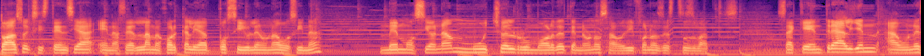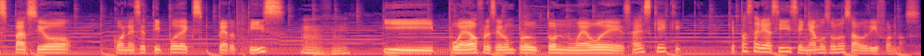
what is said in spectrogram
toda su existencia en hacer la mejor calidad posible en una bocina. Me emociona mucho el rumor de tener unos audífonos de estos vatos. O sea, que entre alguien a un espacio con ese tipo de expertise y pueda ofrecer un producto nuevo de, ¿sabes qué? ¿Qué, qué pasaría si diseñamos unos audífonos?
